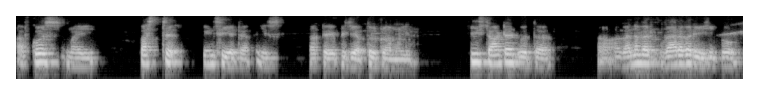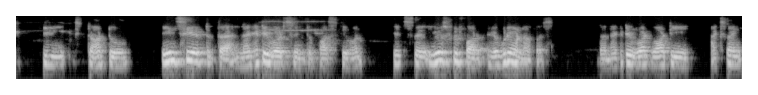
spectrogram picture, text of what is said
Of course, my first initiator is Dr. APJ Abdul Kalam. He started with uh, whenever, wherever he go, he start to insert the negative words into positive one. It's uh, useful for every one of us. The negative word, what he explain,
